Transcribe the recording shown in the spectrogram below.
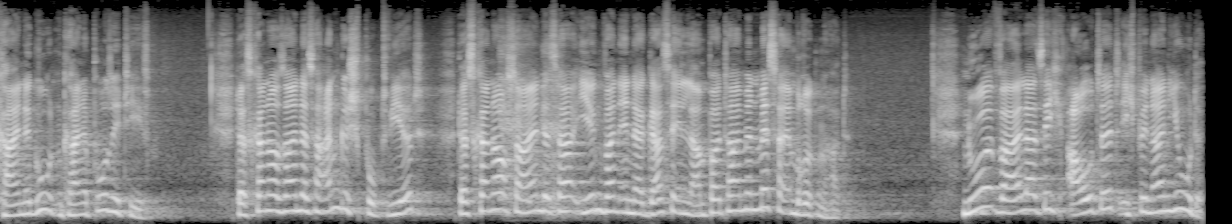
keine guten, keine positiven. Das kann auch sein, dass er angespuckt wird. Das kann auch sein, dass er irgendwann in der Gasse in Lampertheim ein Messer im Rücken hat. Nur weil er sich outet, ich bin ein Jude.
